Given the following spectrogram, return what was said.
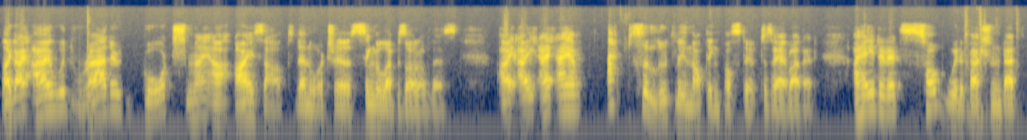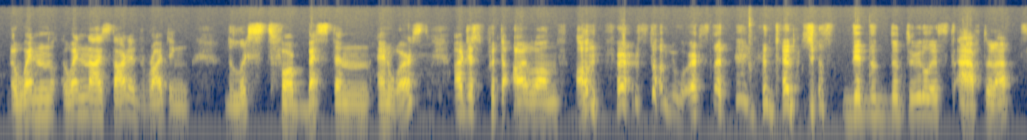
Like I, I would rather gorge my eyes out than watch a single episode of this. I, I, I have absolutely nothing positive to say about it. I hated it so with a passion that when when I started writing the list for best and, and worst, I just put the Idol on, first on worst and then just did the, the two list after that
